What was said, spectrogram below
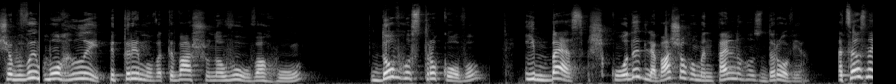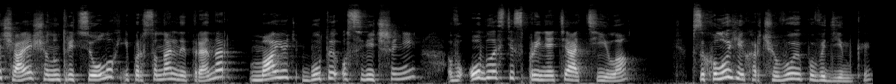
щоб ви могли підтримувати вашу нову вагу довгостроково і без шкоди для вашого ментального здоров'я. А це означає, що нутриціолог і персональний тренер мають бути освічені в області сприйняття тіла, психології харчової поведінки,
